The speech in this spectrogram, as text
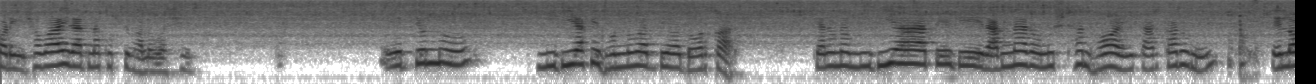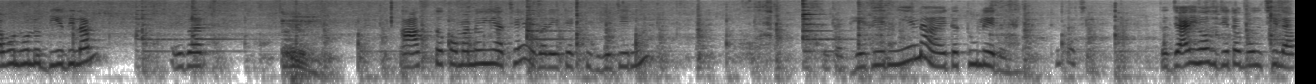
করে, সবাই রান্না করতে ভালোবাসে। এর জন্য মিডিয়াকে ধন্যবাদ দেওয়া দরকার। কেননা মিডিয়াতে যে রান্নার অনুষ্ঠান হয়, তার কারণে এই লবণ হলুদ দিয়ে দিলাম। এবার আঁচ তো কমানোই আছে, এবার এটা একটু ভেজে নিই। এটা ভেজে নিয়ে না, এটা তুলে নিই, ঠিক আছে? তো যাই হোক, যেটা বলছিলাম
